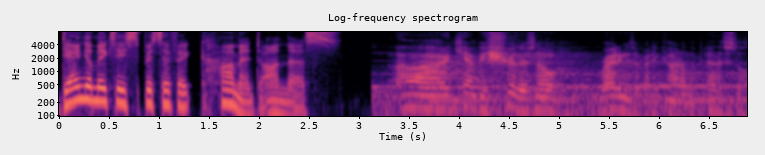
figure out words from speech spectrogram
Daniel makes a specific comment on this. Uh, I can't be sure there's no writings of any kind on the pedestal.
